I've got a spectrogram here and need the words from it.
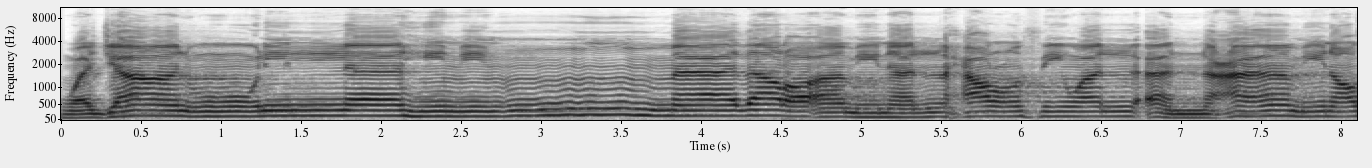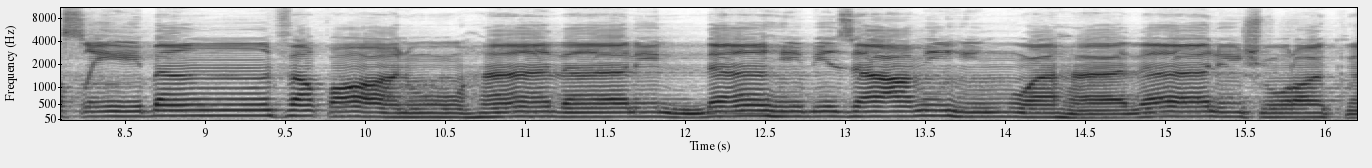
وجعلوا لله مما ذرأ من الحرث والأنعام نصيبا فقالوا هذا لله بزعمهم وهذا لشركائنا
